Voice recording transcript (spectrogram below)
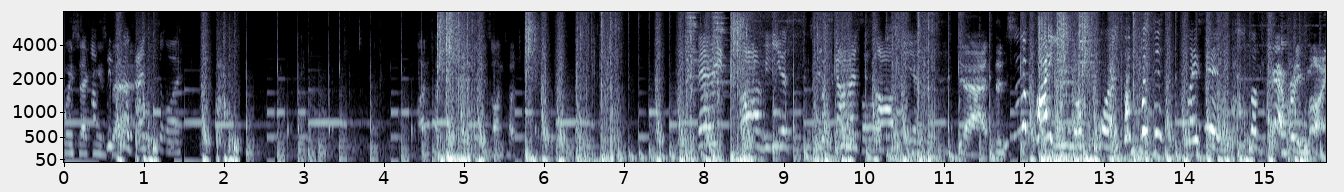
voice acting is bad. dinosaur. Untouchable is untouchable. Very obvious. Disguise is obvious. Yeah, This is a pie you of course. That's what this place is. The- yeah, pretty much.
